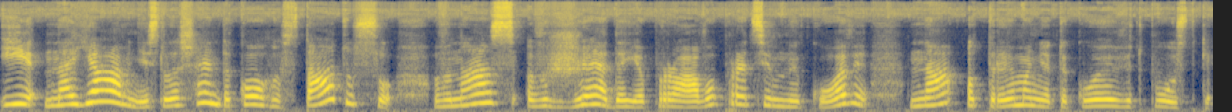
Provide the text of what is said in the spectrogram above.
І наявність лише такого статусу в нас вже дає право працівникові на отримання такої відпустки.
